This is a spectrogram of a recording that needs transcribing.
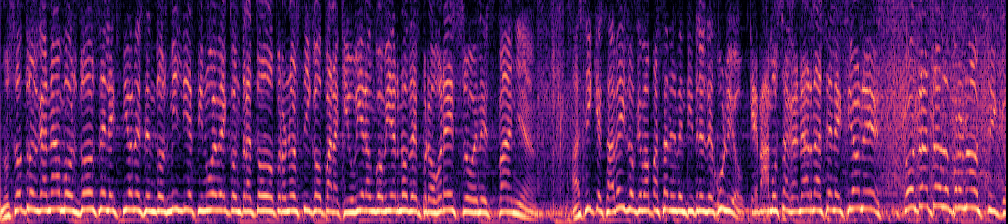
Nosotros ganamos dos elecciones en 2019 contra todo pronóstico para que hubiera un gobierno de progreso en España. Así que ¿sabéis lo que va a pasar el 23 de julio? Que vamos a ganar las elecciones contra todo pronóstico.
